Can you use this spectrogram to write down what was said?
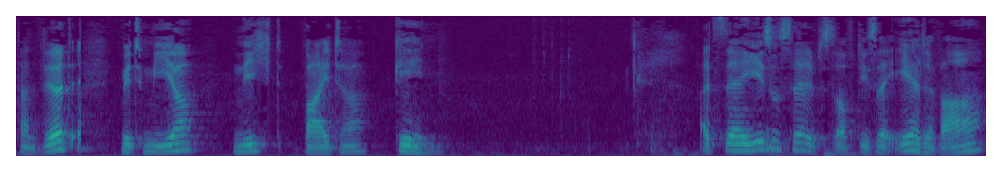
dann wird er mit mir nicht weitergehen. Als der Jesus selbst auf dieser Erde war,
